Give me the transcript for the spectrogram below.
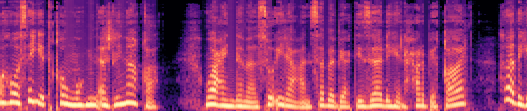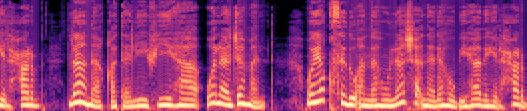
وهو سيد قومه من أجل ناقة. وعندما سئل عن سبب اعتزاله الحرب قال هذه الحرب لا ناقة لي فيها ولا جمل ويقصد أنه لا شأن له بهذه الحرب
